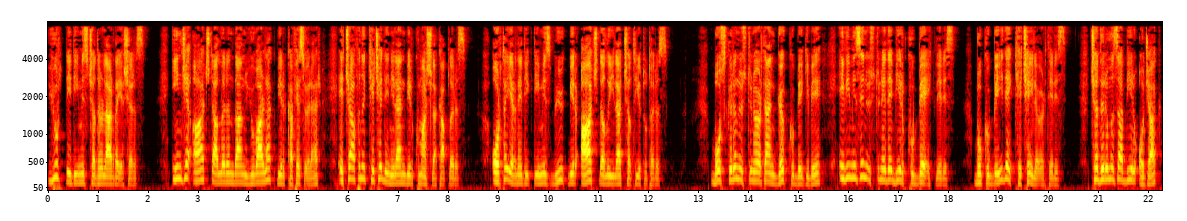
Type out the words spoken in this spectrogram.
yurt dediğimiz çadırlarda yaşarız. İnce ağaç dallarından yuvarlak bir kafes örer, etrafını keçe denilen bir kumaşla kaplarız. Orta yerine diktiğimiz büyük bir ağaç dalıyla çatıyı tutarız. Bozkırın üstünü örten gök kubbe gibi evimizin üstüne de bir kubbe ekleriz. Bu kubbeyi de keçeyle örteriz. Çadırımıza bir ocak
